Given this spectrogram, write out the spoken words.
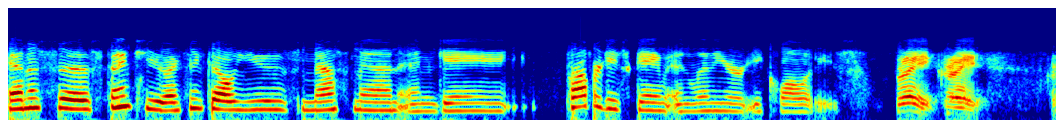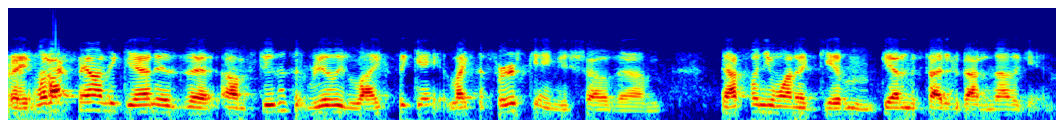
Anna says, thank you. I think I'll use MathMan and game, properties game and linear equalities. Great, great, great. What I found again is that um, students that really like the game, like the first game you show them, that's when you want to give them, get them excited about another game.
